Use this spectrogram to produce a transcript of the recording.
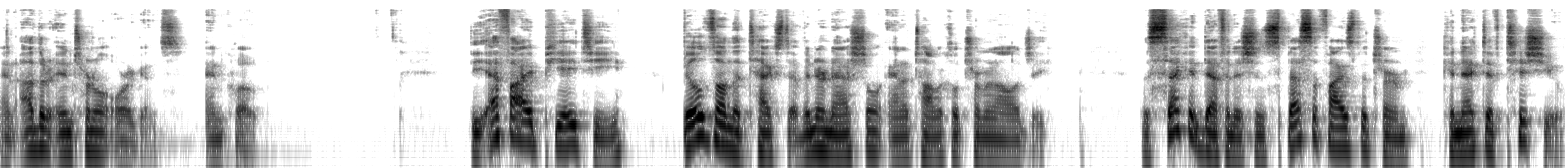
and other internal organs. End quote. The FIPAT builds on the text of international anatomical terminology. The second definition specifies the term connective tissue,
